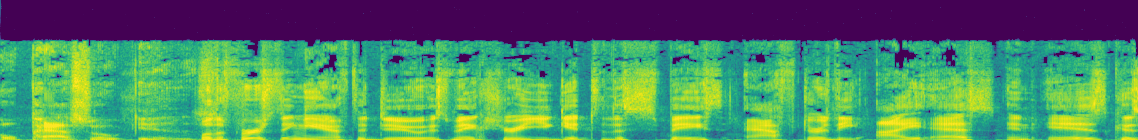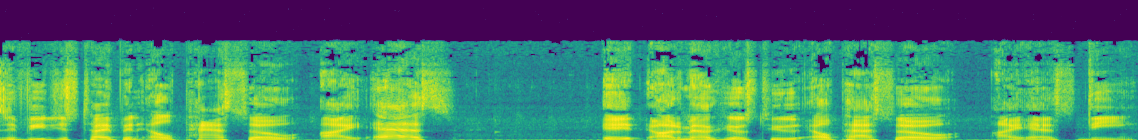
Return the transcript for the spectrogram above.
El Paso is. Well, the first thing you have to do is make sure you get to the space after the IS and is, because if you just type in El Paso IS, it automatically goes to El Paso ISD.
